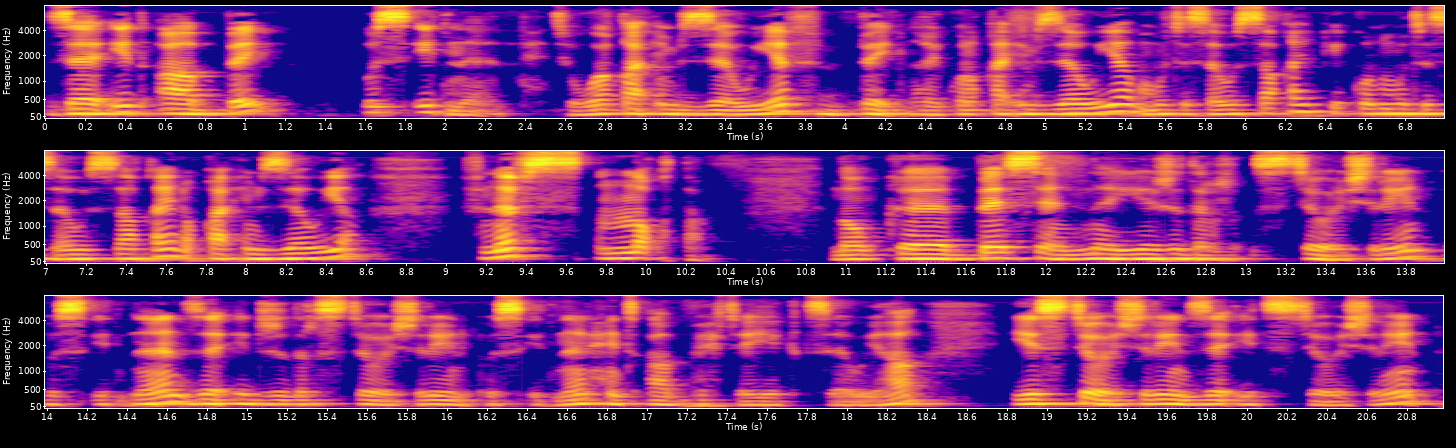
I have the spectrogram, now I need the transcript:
زائد AB أس إثنان حيت هو قائم الزاوية في B. غيكون قائم الزاوية متساوي الساقين كيكون متساوي الساقين وقائم الزاوية في نفس النقطة. donc BC عندنا هي جذر ستة وعشرين أس اثنان زائد جذر ستة وعشرين أس اثنان حيت AB حتى هي كتساويها. هي ستة وعشرين زائد ستة وعشرين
